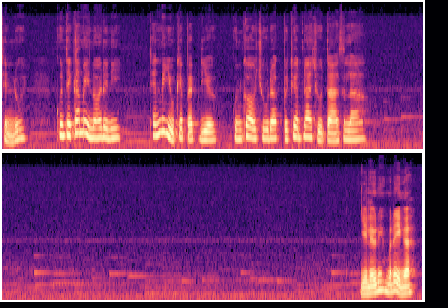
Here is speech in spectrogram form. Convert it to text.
ฉันด้วย คุณใจกล้าไม่น้อยเลยนี่ ฉันไม่อยู่แค่แป๊บเดียว คุณก็เอาชูรักไปเชิดหน้าชูตาซะแล้วอย่าเร็ว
